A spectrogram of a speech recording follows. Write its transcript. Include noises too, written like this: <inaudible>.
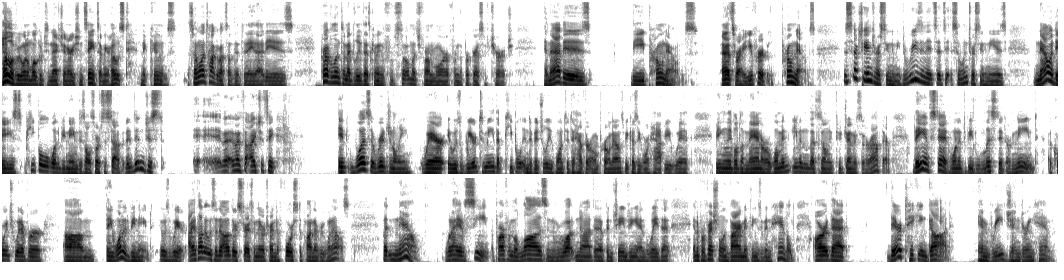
Hello, everyone, and welcome to Next Generation Saints. I'm your host, Nick Coons. So, I want to talk about something today that is prevalent, and I believe that's coming from so much from more from the progressive church, and that is the pronouns. That's right, you've heard me. Pronouns. This is actually interesting to me. The reason it's, it's so interesting to me is nowadays people want to be named as all sorts of stuff, and it didn't just. And I thought I should say it was originally where it was weird to me that people individually wanted to have their own pronouns because they weren't happy with being labeled a man or a woman, even that's the only two genders that are out there. They instead wanted to be listed or named according to whatever um, they wanted to be named. It was weird. I thought it was another stretch when they were trying to force it upon everyone else. But now, what I have seen, apart from the laws and whatnot that have been changing and the way that in a professional environment things have been handled, are that they're taking God and regendering him.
